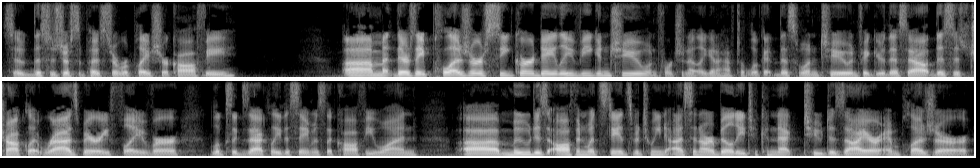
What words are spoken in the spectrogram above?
So this is just supposed to replace your coffee. Um, there's a pleasure seeker daily vegan chew. Unfortunately, gonna have to look at this one too and figure this out. This is chocolate raspberry flavor. Looks exactly the same as the coffee one. Uh, mood is often what stands between us and our ability to connect to desire and pleasure.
